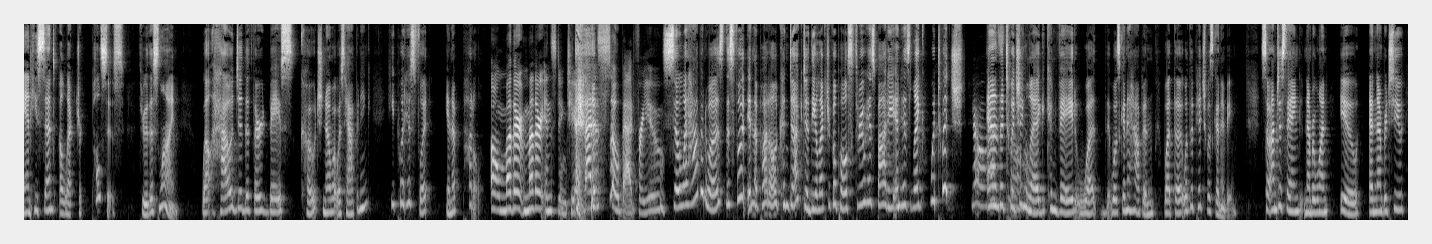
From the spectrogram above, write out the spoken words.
And he sent electric pulses through this line. Well, how did the third base coach know what was happening? He put his foot in a puddle. Oh, mother, mother instinct here. That is so bad for you. So what happened was this foot in the puddle conducted the electrical pulse through his body and his leg would twitch. No. And the twitching no. leg conveyed what was going to happen, what the what the pitch was going to be. So I'm just saying number 1, ew, and number 2,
